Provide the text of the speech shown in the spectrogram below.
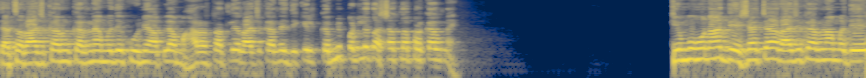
त्याचं राजकारण करण्यामध्ये कोणी आपल्या महाराष्ट्रातले राजकारणी देखील कमी पडलेत अशातला प्रकार नाही. किंबहुना देशाच्या राजकारणामध्ये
